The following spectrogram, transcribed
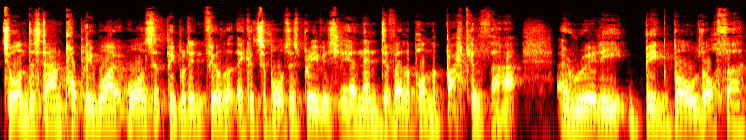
to understand properly why it was that people didn't feel that they could support us previously and then develop on the back of that a really big, bold offer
